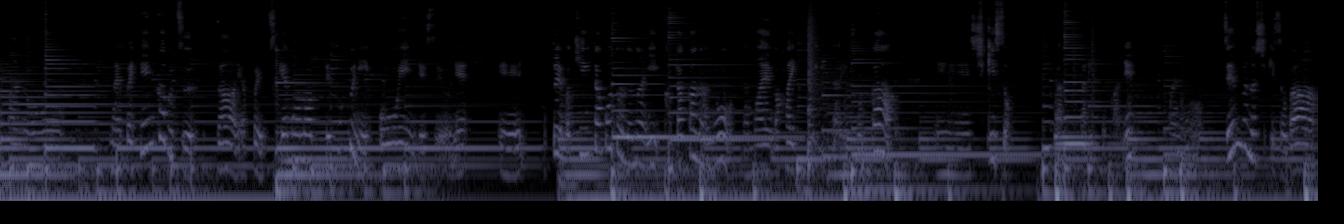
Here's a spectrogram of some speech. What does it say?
あの、まあ、やっぱり添加物がやっぱり漬物って特に多いんですよね。えー、例えば聞いたことのないカタカナの名前が入っていたりとか、えー、色素だったりとかねあの全部の色素が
